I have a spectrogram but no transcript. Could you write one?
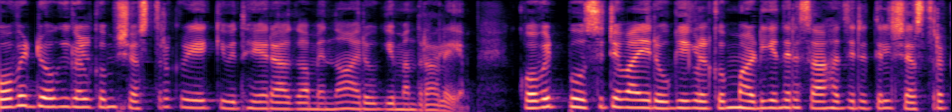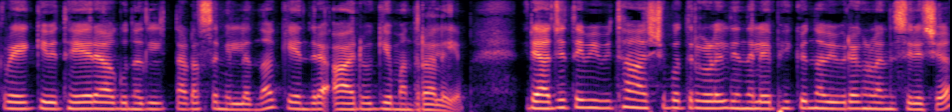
കോവിഡ് രോഗികൾക്കും ശസ്ത്രക്രിയയ്ക്ക് വിധേയരാകാമെന്ന് ആരോഗ്യ മന്ത്രാലയം. കോവിഡ് പോസിറ്റീവായ രോഗികൾക്കും അടിയന്തര സാഹചര്യത്തിൽ ശസ്ത്രക്രിയയ്ക്ക് വിധേയരാകുന്നതിൽ തടസ്സമില്ലെന്ന് കേന്ദ്ര ആരോഗ്യ മന്ത്രാലയം. രാജ്യത്തെ വിവിധ ആശുപത്രികളിൽ നിന്ന് ലഭിക്കുന്ന വിവരങ്ങൾ അനുസരിച്ച്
